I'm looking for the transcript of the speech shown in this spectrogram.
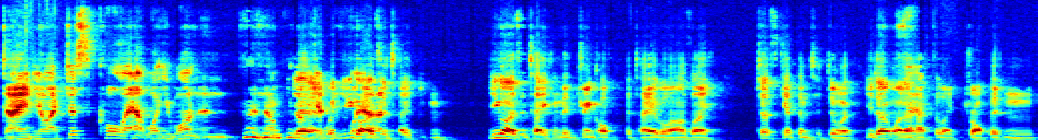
Dane, you're like just call out what you want and, and they'll, yeah. When you guys out. are taking you guys are taking the drink off the table, I was like, just get them to do it. You don't want to yeah. have to like drop it and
